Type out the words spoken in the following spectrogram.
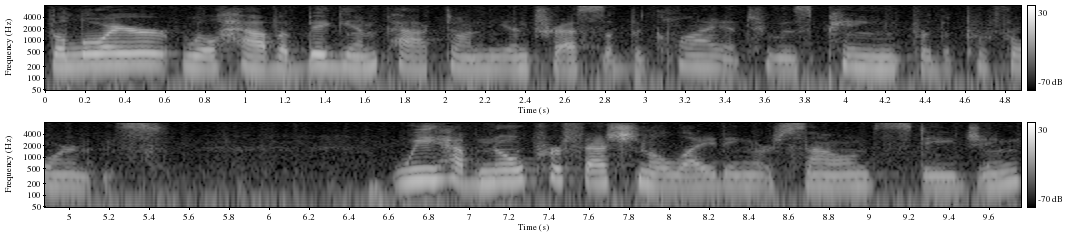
the lawyer will have a big impact on the interests of the client who is paying for the performance. We have no professional lighting or sound staging,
